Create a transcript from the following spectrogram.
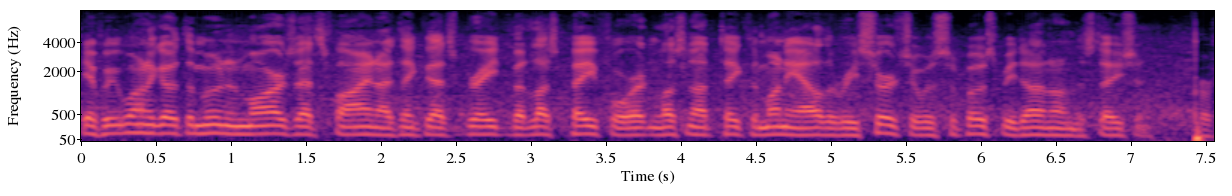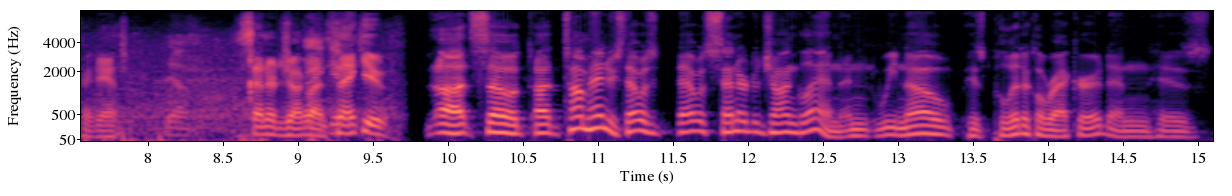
if we want to go to the moon and Mars, that's fine. I think that's great. But let's pay for it and let's not take the money out of the research that was supposed to be done on the station. Perfect answer. Yeah. Senator John Glenn, Thank you. thank you. Uh, so uh, Tom Henricks, that was that was Senator John Glenn, and we know his political record and his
